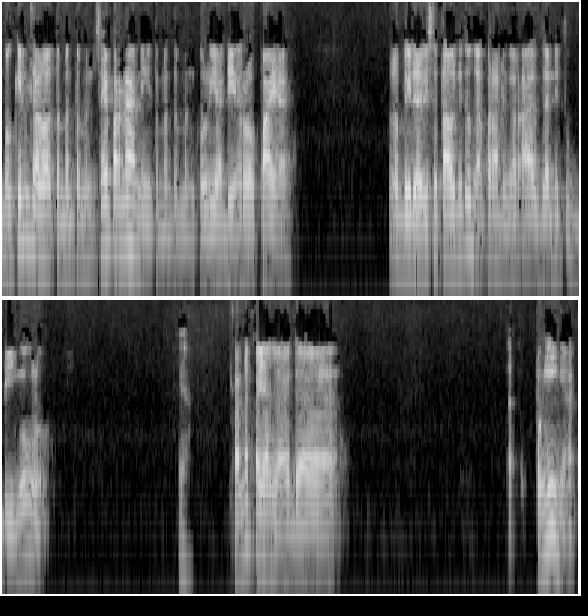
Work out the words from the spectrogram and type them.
Mungkin kalau teman-teman, saya pernah nih teman-teman kuliah di Eropa ya, lebih dari setahun itu nggak pernah dengar azan itu bingung loh. Ya. Karena kayak nggak ada pengingat,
